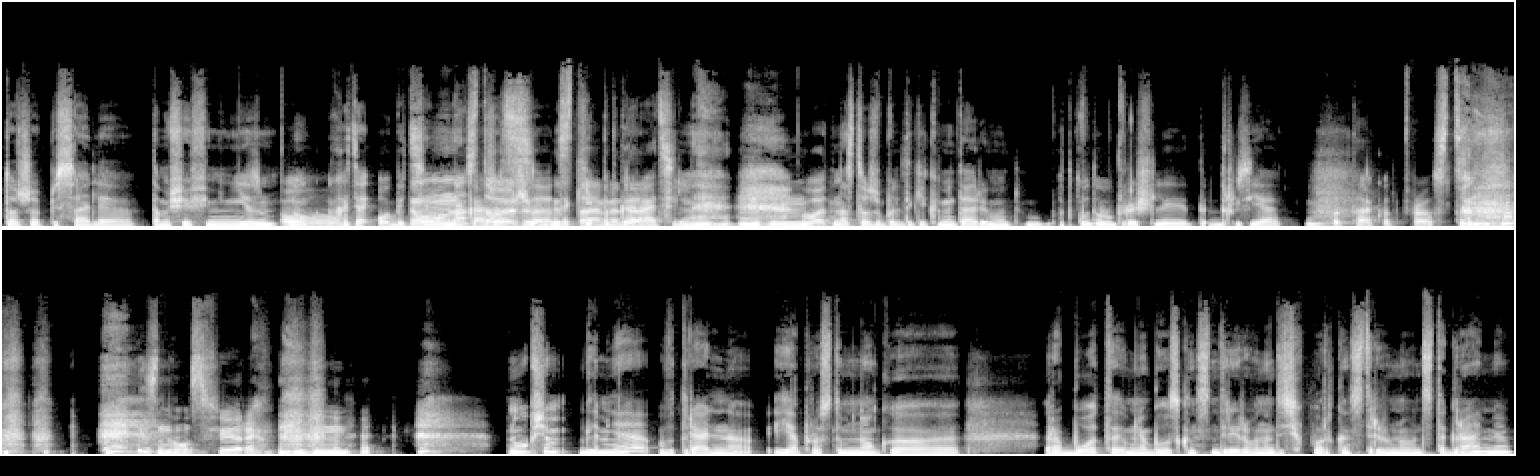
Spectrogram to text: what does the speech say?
тоже писали там еще и феминизм. О, ну, хотя обе ну, темы, ну, мне кажется, такие подгорательные. Да. Вот, у нас тоже были такие комментарии. Мы, Откуда вы пришли, друзья? Вот так вот просто. Из ноосферы. Ну, в общем, для меня вот реально, я просто много работы, у меня было сконцентрировано, до сих пор сконцентрировано в Инстаграме,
